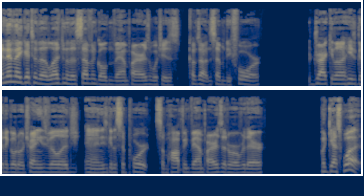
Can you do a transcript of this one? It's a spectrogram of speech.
And then they get to the Legend of the Seven Golden Vampires, which is comes out in '74, Dracula, he's gonna go to a Chinese village and he's gonna support some hopping vampires that are over there. But guess what?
